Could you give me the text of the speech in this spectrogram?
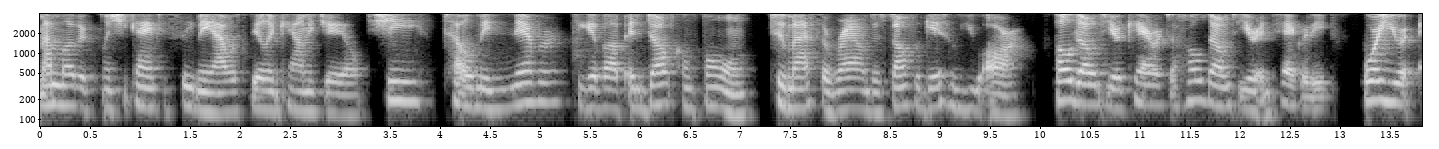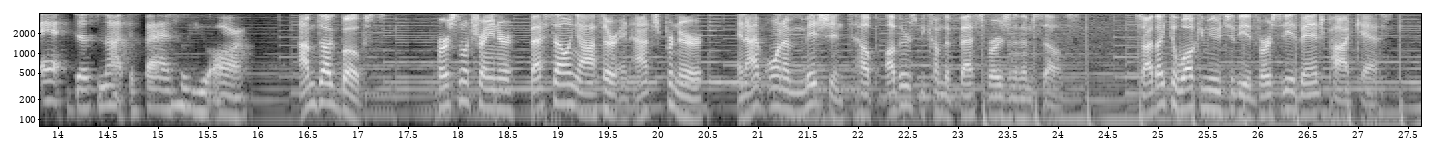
My mother, when she came to see me, I was still in county jail. She told me never to give up and don't conform to my surroundings. Don't forget who you are. Hold on to your character, hold on to your integrity. Where you're at does not define who you are. I'm Doug Bopst, personal trainer, best-selling author, and entrepreneur, and I'm on a mission to help others become the best version of themselves. So I'd like to welcome you to the Adversity Advantage podcast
